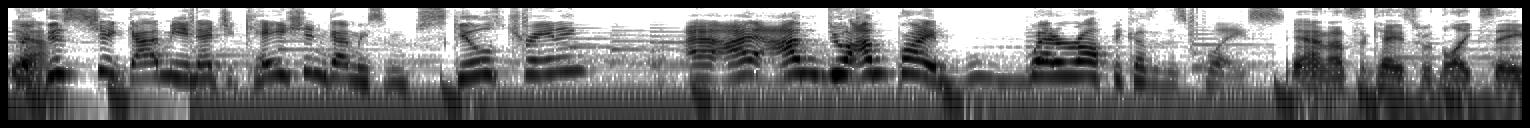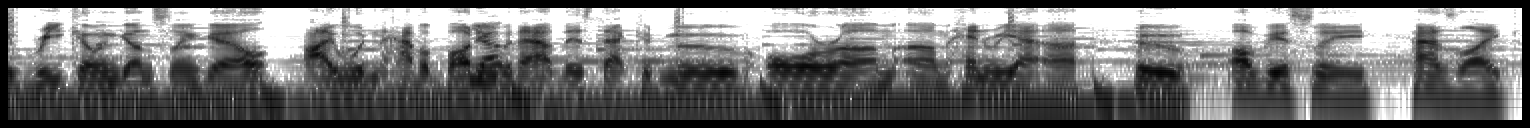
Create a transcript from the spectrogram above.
Yeah. But this shit got me an education, got me some skills training. I, I I'm do I'm probably better off because of this place. Yeah, and that's the case with like say Rico and Gunslinger Girl. I wouldn't have a body Yep. without this that could move, or um, um Henrietta, who obviously has like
